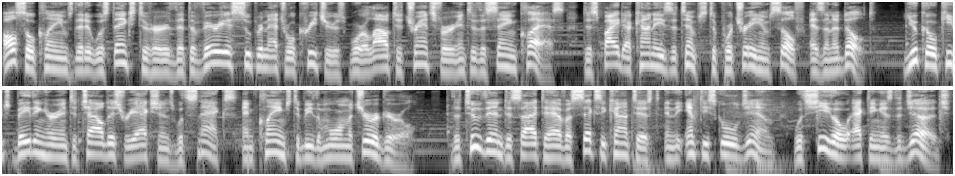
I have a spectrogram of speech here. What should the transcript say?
also claims that it was thanks to her that the various supernatural creatures were allowed to transfer into the same class, despite Akane's attempts to portray himself as an adult. Yuko keeps baiting her into childish reactions with snacks and claims to be the more mature girl. The two then decide to have a sexy contest in the empty school gym, with Shiho acting as the judge,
